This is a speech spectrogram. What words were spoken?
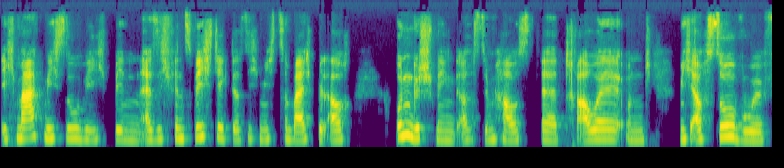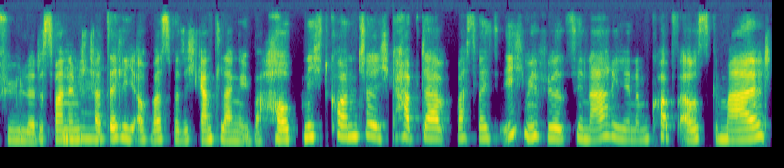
Ich mag mich so, wie ich bin. Also ich finde es wichtig, dass ich mich zum Beispiel auch ungeschminkt aus dem Haus äh, traue und mich auch so wohl fühle. Das war mhm. nämlich tatsächlich auch was, was ich ganz lange überhaupt nicht konnte. Ich habe da, was weiß ich, mir für Szenarien im Kopf ausgemalt,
